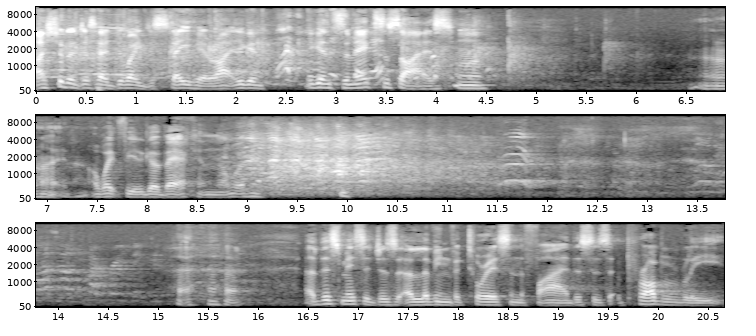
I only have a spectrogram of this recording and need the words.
I should have just had Dwayne just stay here, right? You're getting, you're getting some exercise. Mm. All right. I'll wait for you to go back and. uh, this message is a living victorious in the fire. This is probably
